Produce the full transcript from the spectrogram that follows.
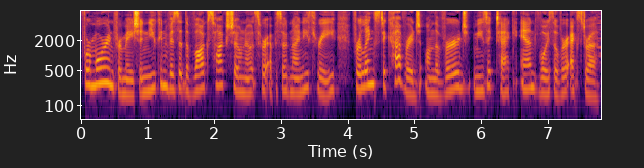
For more information, you can visit the Vox Talk show notes for episode 93 for links to coverage on The Verge, Music Tech, and VoiceOver Extra.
